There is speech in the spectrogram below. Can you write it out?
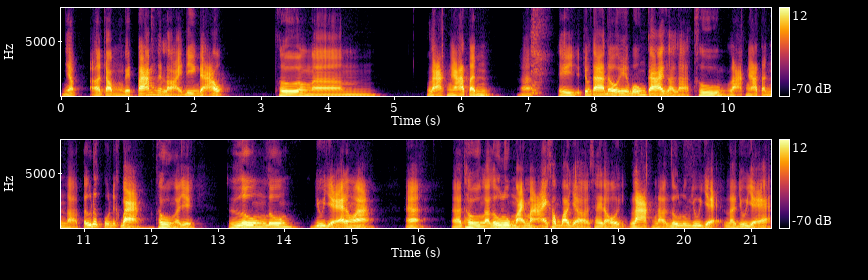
nhập ở trong cái tám cái loại điên đảo. Thường à, lạc ngã tịnh. Đó. thì chúng ta đối với bốn cái gọi là thường lạc ngã tịnh là tứ đức của nước bàn. Thường là gì? Luôn luôn vui vẻ đúng không ạ? À? à, thường là luôn luôn mãi mãi không bao giờ thay đổi. Lạc là luôn luôn vui vẻ là vui vẻ.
